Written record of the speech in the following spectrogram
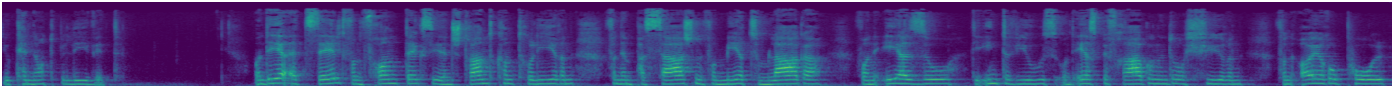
you cannot believe it. Und er erzählt von Frontex, die den Strand kontrollieren, von den Passagen vom Meer zum Lager, von EASO, die Interviews und Erstbefragungen durchführen, von Europol,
